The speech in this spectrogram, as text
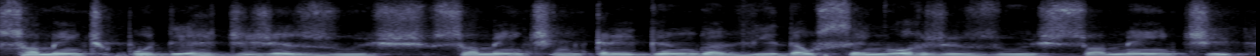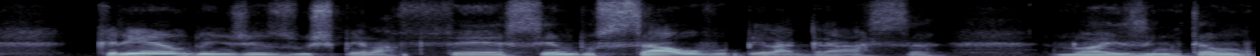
Somente o poder de Jesus, somente entregando a vida ao Senhor Jesus, somente crendo em Jesus pela fé, sendo salvo pela graça, nós então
